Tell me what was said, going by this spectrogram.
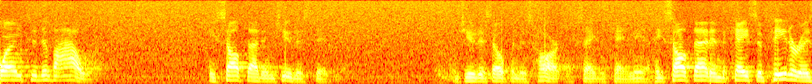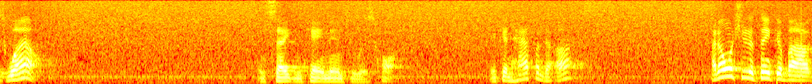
one to devour. He sought that in Judas, didn't he? And Judas opened his heart and Satan came in. He sought that in the case of Peter as well. And Satan came into his heart. It can happen to us. I don't want you to think about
